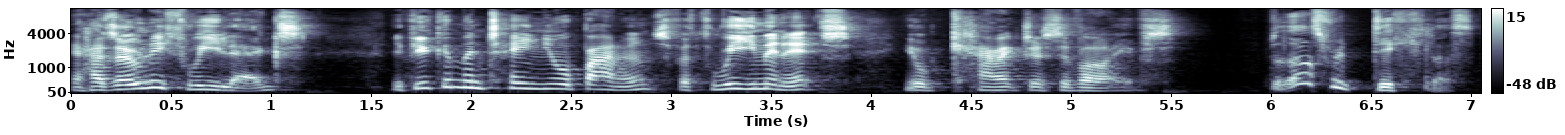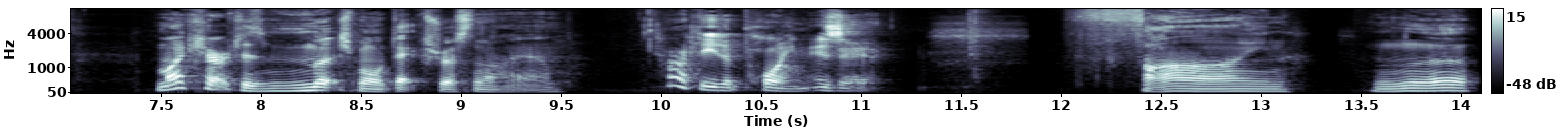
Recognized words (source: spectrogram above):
It has only three legs. If you can maintain your balance for three minutes, your character survives. But that's ridiculous. My character is much more dexterous than I am. Hardly the point, is it? Fine. The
